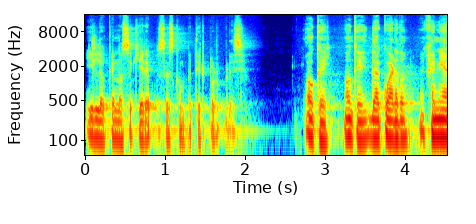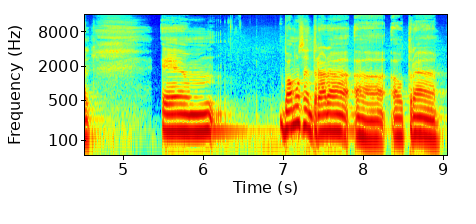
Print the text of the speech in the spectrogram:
Y lo que no se quiere pues, es competir por precio. Ok, ok, de acuerdo. Genial. Em, vamos a entrar a otra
